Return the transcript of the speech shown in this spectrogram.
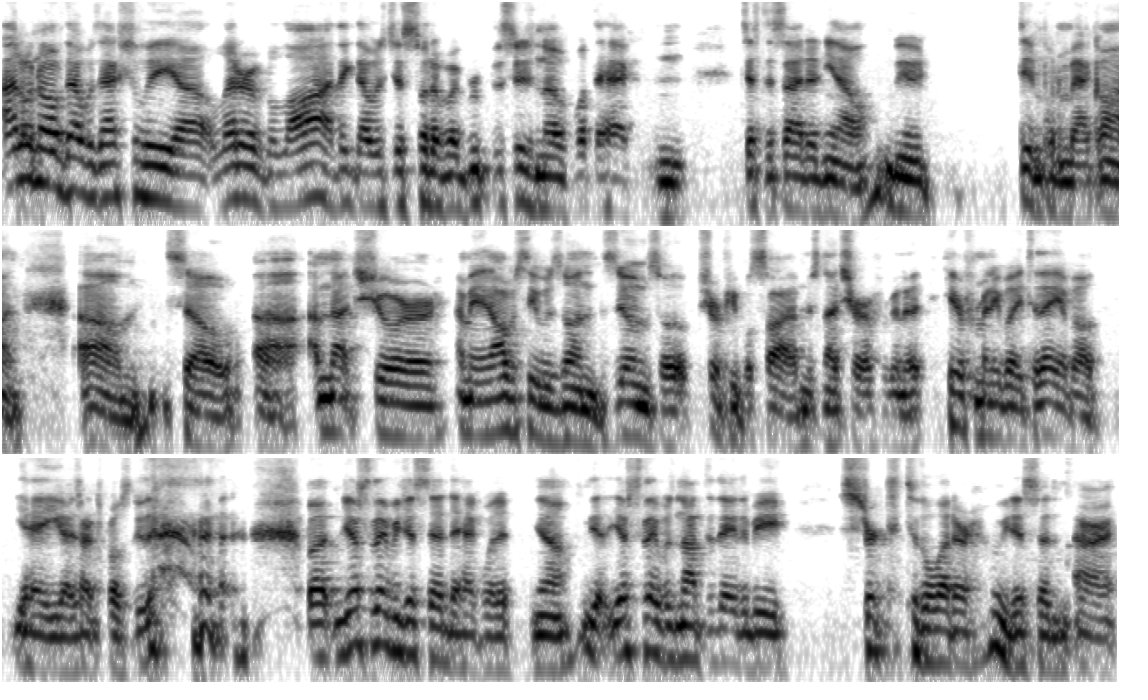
I don't know if that was actually a letter of the law. I think that was just sort of a group decision of what the heck, and just decided, you know, we didn't put them back on. Um, so uh, I'm not sure. I mean, obviously it was on Zoom, so I'm sure people saw it. I'm just not sure if we're going to hear from anybody today about, yeah, you guys aren't supposed to do that. but yesterday we just said the heck with it. You know, yesterday was not the day to be strict to the letter. We just said, all right.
